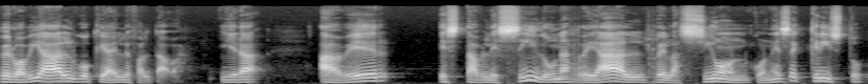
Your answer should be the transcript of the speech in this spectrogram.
pero había algo que a él le faltaba y era haber establecido una real relación con ese Cristo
